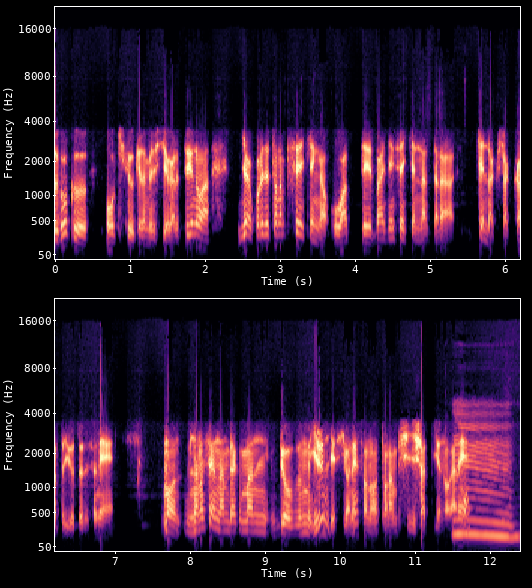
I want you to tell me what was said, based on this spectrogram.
すごく大きく受け止める必要がある。というのは、じゃあこれでトランプ政権が終わって、バイデン政権になったら、権落着かというとですね、もう7000何百万票分もいるんですよね、そのトランプ支持者っていうのがね。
